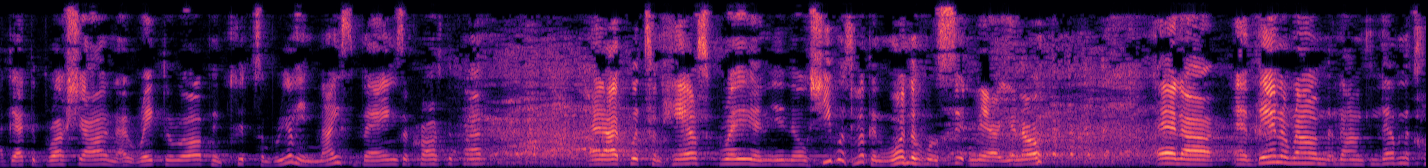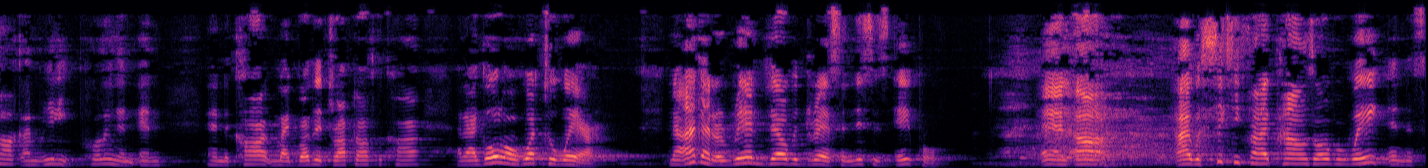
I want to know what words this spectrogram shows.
I got the brush out and I raked her up and put some really nice bangs across the front. And I put some hairspray and, you know, she was looking wonderful sitting there, you know. And, uh, and then around, around 11 o'clock, I'm really pulling and, and, and the car, my brother dropped off the car and I go on what to wear. Now I got a red velvet dress and this is April. And, uh, I was 65 pounds overweight and this,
